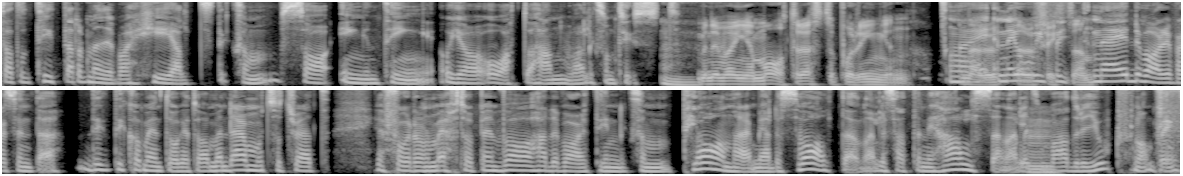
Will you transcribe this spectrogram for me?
satt och tittade på mig och var helt, liksom, sa ingenting. Och jag åt och han var liksom tyst. Men det var inga matrester på ringen när, Nej, du, nej, när du fick den? nej, det var det faktiskt inte. Det, det kommer jag inte ihåg att det var. Men däremot så tror jag att jag frågade honom efteråt, men vad hade varit din liksom, plan här om jag hade svalt den? Eller satt den i halsen? Eller liksom, Vad hade du gjort för någonting?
